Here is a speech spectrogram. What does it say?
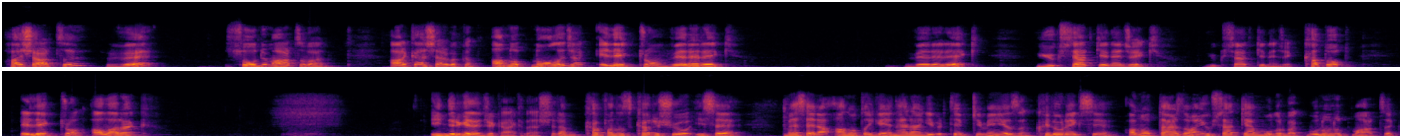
H artı ve sodyum artı var. Arkadaşlar bakın anot ne olacak? Elektron vererek vererek yükseltgenecek. Yükseltgenecek. Katot elektron alarak indirgenecek arkadaşlarım. Kafanız karışıyor ise mesela anota gelen herhangi bir tepkime yazın. Klor eksi anot her zaman yükseltgen mi? Bak bunu unutma artık.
